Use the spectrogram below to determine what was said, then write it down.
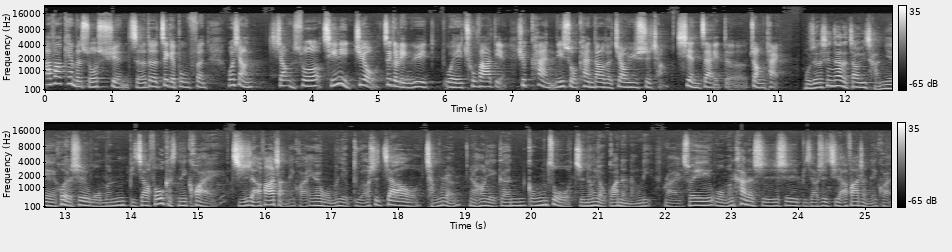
Alpha Camp 所选择的这个部分，我想想说，请你就这个领域为出发点，去看你所看到的教育市场现在的状态。我觉得现在的教育产业，或者是我们比较 focus 那块。职涯发展那块，因为我们也主要是教成人，然后也跟工作职能有关的能力，right？所以我们看的是是比较是职涯发展那块，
